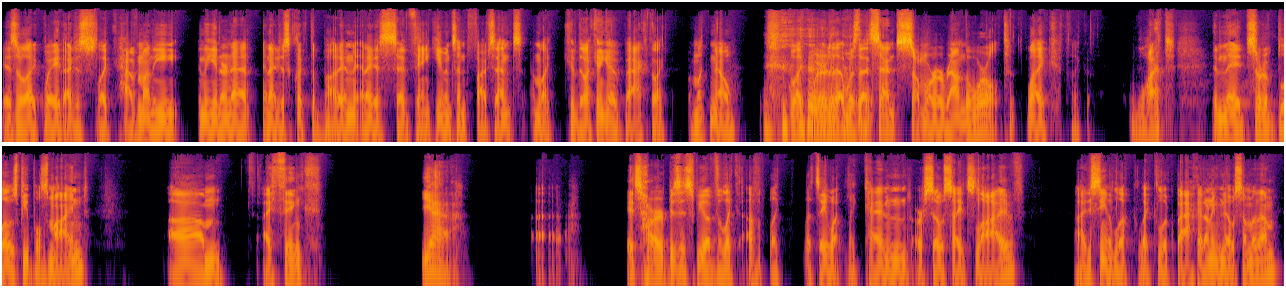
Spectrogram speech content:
Is they're like, wait, I just like have money in the internet, and I just clicked the button, and I just said thank you and sent five cents. I'm like, they're like, can I get it back? They're like, I'm like, no. like, where that was that sent? Somewhere around the world. Like, like what? And it sort of blows people's mind. Um, I think, yeah, uh, it's hard because we have like a, like let's say what like ten or so sites live. I just need to look like look back. I don't even know some of them,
